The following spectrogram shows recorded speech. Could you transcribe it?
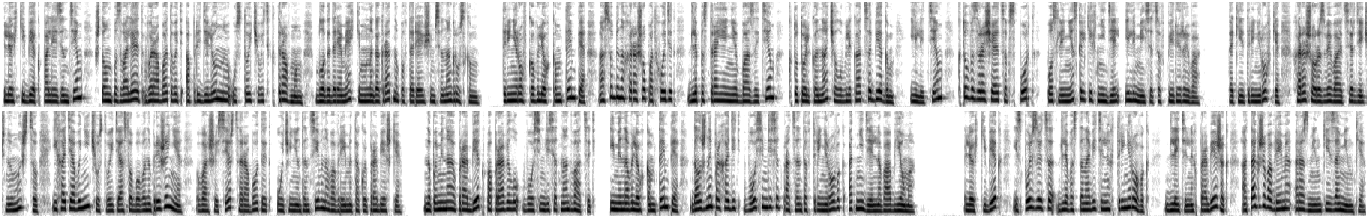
Легкий бег полезен тем, что он позволяет вырабатывать определенную устойчивость к травмам благодаря мягким многократно повторяющимся нагрузкам. Тренировка в легком темпе особенно хорошо подходит для построения базы тем, кто только начал увлекаться бегом, или тем, кто возвращается в спорт после нескольких недель или месяцев перерыва. Такие тренировки хорошо развивают сердечную мышцу, и хотя вы не чувствуете особого напряжения, ваше сердце работает очень интенсивно во время такой пробежки. Напоминаю про бег по правилу 80 на 20. Именно в легком темпе должны проходить 80% тренировок от недельного объема. Легкий бег используется для восстановительных тренировок, длительных пробежек, а также во время разминки и заминки.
